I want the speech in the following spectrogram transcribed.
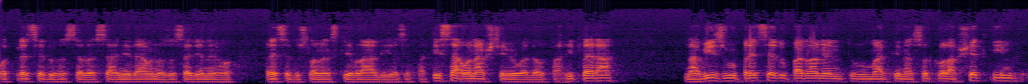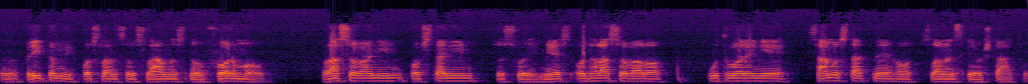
podpredsedu HSLS nedávno zosadeného predsedu slovenskej vlády Jozefa Tisa o návštevu Adolfa Hitlera na výzvu predsedu parlamentu Martina Sokola všetkým e, prítomných poslancov slávnostnou formou hlasovaním, povstaním zo svojich miest odhlasovalo utvorenie samostatného slovenského štátu.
